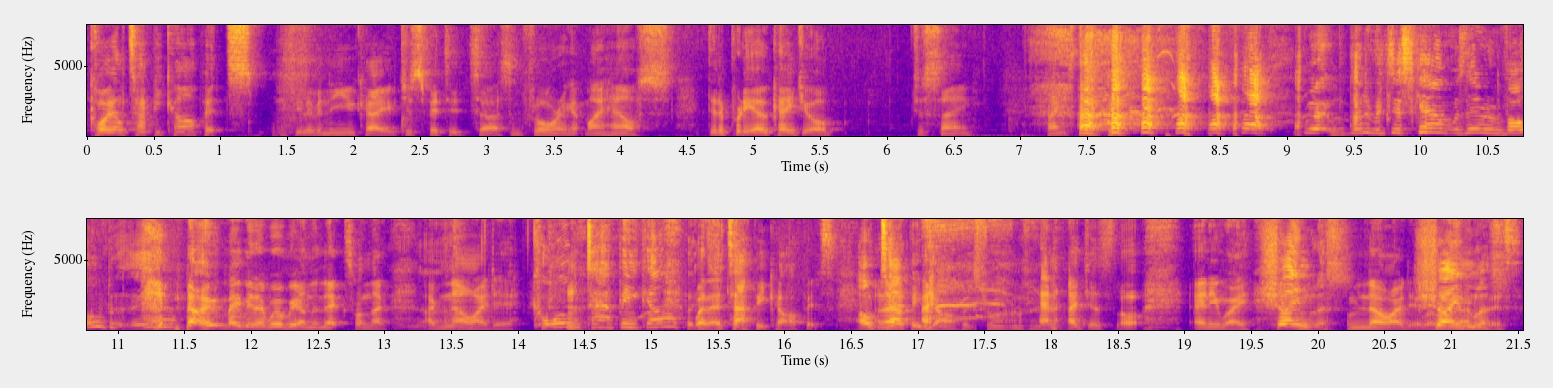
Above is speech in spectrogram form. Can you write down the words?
Coil tappy carpets. If you live in the UK, just fitted uh, some flooring at my house. Did a pretty okay job. Just saying. Thanks, Tappy. A bit of a discount was there involved? Yeah. no, maybe there will be on the next one though. I've no idea. Coil tappy carpets. Well, they're tappy carpets. oh, And I- tappy carpets, right. okay. and I just thought, anyway, Shameless. no idea. where we're going with Shameless.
